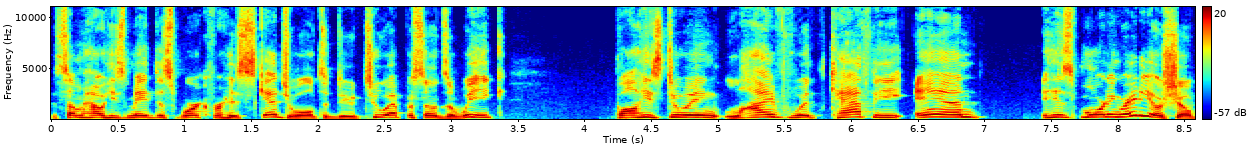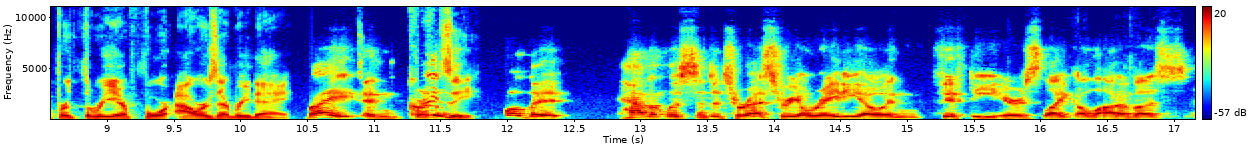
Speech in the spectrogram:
somehow he's made this work for his schedule to do two episodes a week while he's doing live with Kathy and his morning radio show for three or four hours every day. right and Crazy. people that haven't listened to terrestrial radio in 50 years, like a lot of us,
